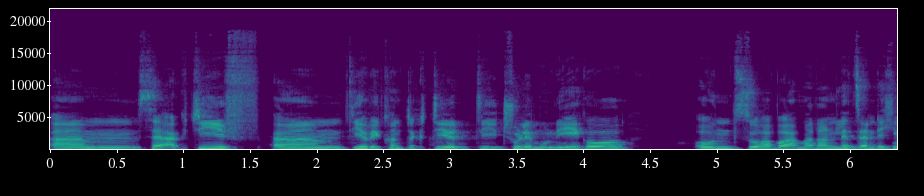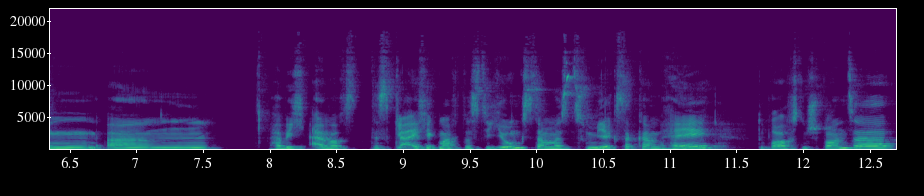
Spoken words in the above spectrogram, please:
ähm, sehr aktiv. Ähm, die habe ich kontaktiert, die Julia Monego. Und so waren wir dann letztendlich ein, ähm, habe ich einfach das Gleiche gemacht, was die Jungs damals zu mir gesagt haben, hey, du brauchst einen Sponsor,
